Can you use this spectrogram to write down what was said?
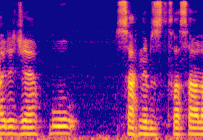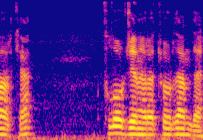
Ayrıca bu sahnemizi tasarlarken floor jeneratörden de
